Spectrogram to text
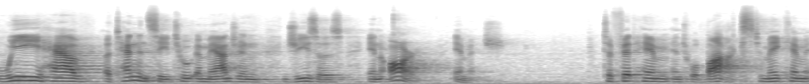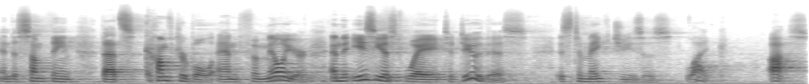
we have a tendency to imagine Jesus in our image to fit him into a box, to make him into something that's comfortable and familiar. And the easiest way to do this is to make Jesus like us.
